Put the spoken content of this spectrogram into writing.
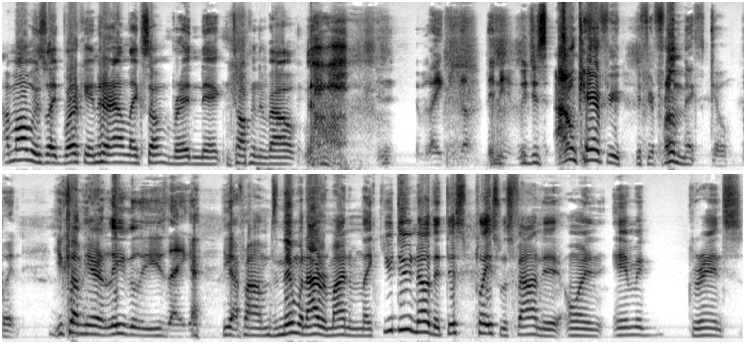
I'm always like working around like some redneck talking about like and we just I don't care if you if you're from Mexico, but you come here illegally. He's like "Uh, you got problems, and then when I remind him like you do know that this place was founded on immigrants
